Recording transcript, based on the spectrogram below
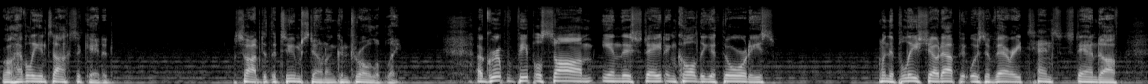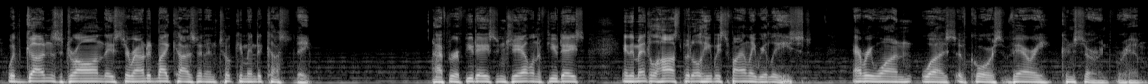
while heavily intoxicated. Sobbed at the tombstone uncontrollably. A group of people saw him in this state and called the authorities. When the police showed up, it was a very tense standoff. With guns drawn, they surrounded my cousin and took him into custody. After a few days in jail and a few days in the mental hospital, he was finally released. Everyone was, of course, very concerned for him.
